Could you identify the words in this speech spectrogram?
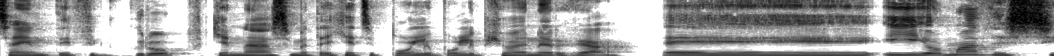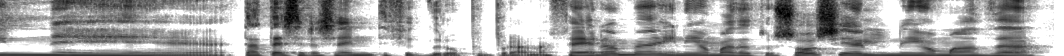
scientific group και να συμμετέχει έτσι πολύ πολύ πιο ενεργά. Ε, οι ομάδες είναι τα τέσσερα scientific group που προαναφέραμε. Είναι η ομάδα του social, είναι η ομάδα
